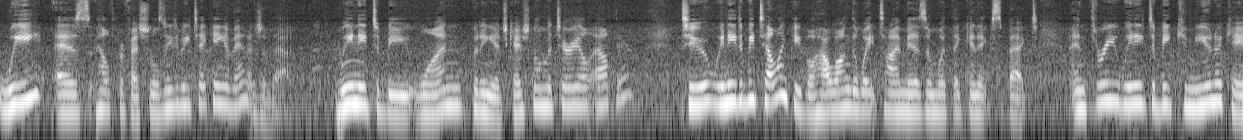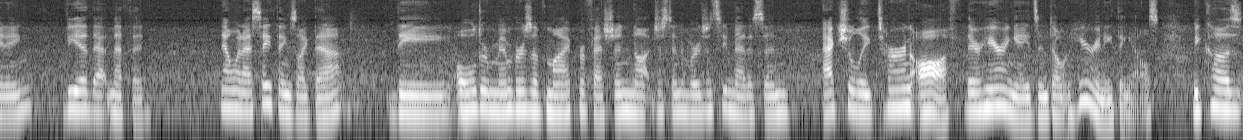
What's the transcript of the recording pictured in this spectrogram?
We, as health professionals, need to be taking advantage of that. We need to be, one, putting educational material out there. Two, we need to be telling people how long the wait time is and what they can expect. And three, we need to be communicating via that method. Now, when I say things like that, the older members of my profession, not just in emergency medicine, actually turn off their hearing aids and don't hear anything else because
